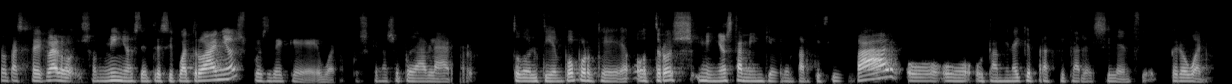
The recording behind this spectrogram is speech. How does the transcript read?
Lo que pasa es que, claro, son niños de 3 y 4 años, pues de que, bueno, pues que no se puede hablar todo el tiempo porque otros niños también quieren participar o, o también hay que practicar el silencio. Pero bueno,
